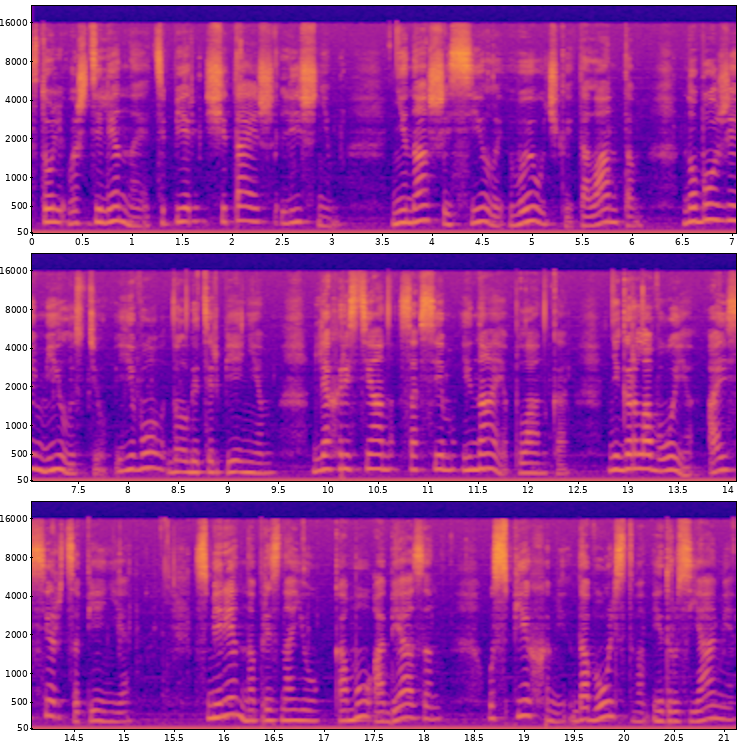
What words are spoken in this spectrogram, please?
столь вожделенное теперь считаешь лишним, не нашей силой, выучкой, талантом, но Божьей милостью, Его долготерпением. Для христиан совсем иная планка, не горловое, а из сердца пенья – Смиренно признаю, кому обязан успехами, довольством и друзьями,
